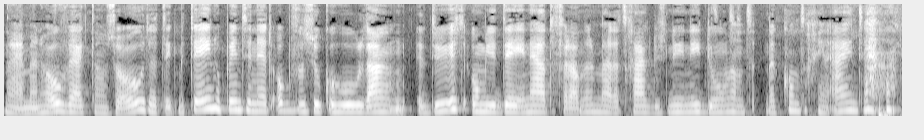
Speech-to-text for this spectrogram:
Nou mijn hoofd werkt dan zo dat ik meteen op internet op wil zoeken hoe lang het duurt om je DNA te veranderen. Maar dat ga ik dus nu niet doen, want dan komt er geen eind aan.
